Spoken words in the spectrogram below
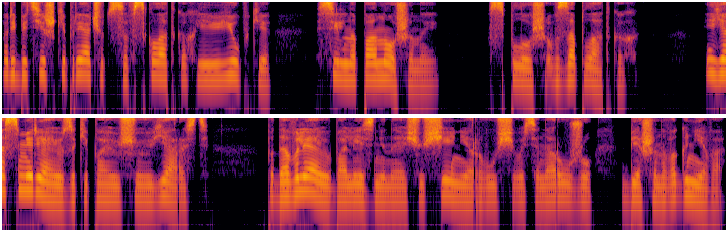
Ребятишки прячутся в складках ее юбки, сильно поношенной, сплошь в заплатках. И я смиряю закипающую ярость, подавляю болезненное ощущение рвущегося наружу бешеного гнева.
